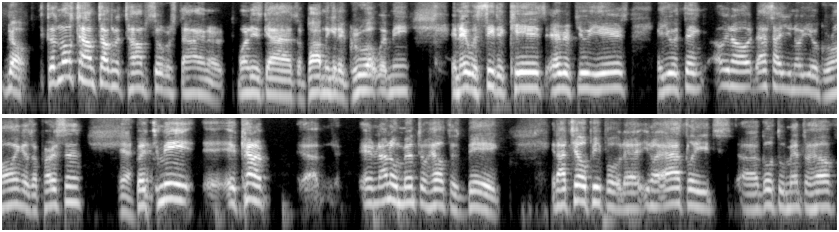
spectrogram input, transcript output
No, because most time I'm talking to Tom Silverstein or one of these guys, or Bob McGee that grew up with me, and they would see the kids every few years, and you would think, oh, you know, that's how you know you're growing as a person. Yeah. But to me, it, it kind of, uh, and I know mental health is big, and I tell people that you know athletes uh, go through mental health,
